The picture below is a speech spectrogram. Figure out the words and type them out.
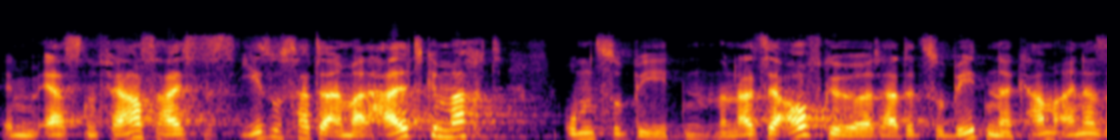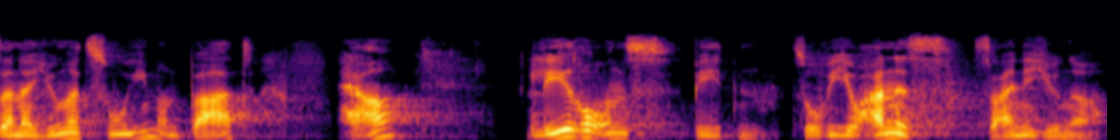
im ersten Vers heißt es, Jesus hatte einmal Halt gemacht um zu beten. Und als er aufgehört hatte zu beten, da kam einer seiner Jünger zu ihm und bat, Herr, lehre uns beten, so wie Johannes seine Jünger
